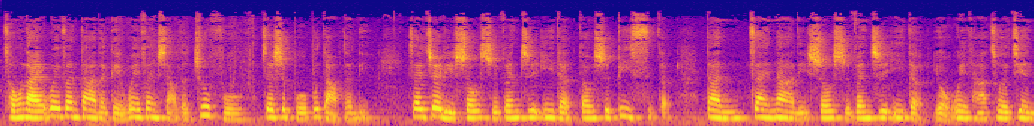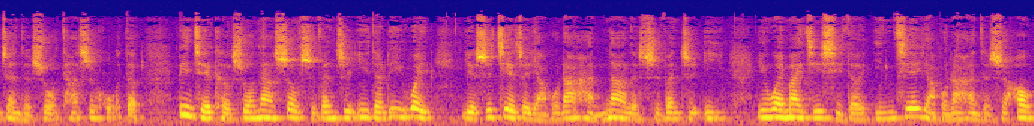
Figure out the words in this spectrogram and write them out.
从来位份大的给位份小的祝福，这是驳不倒的理。在这里收十分之一的都是必死的，但在那里收十分之一的有为他做见证的说他是活的，并且可说那受十分之一的立位也是借着亚伯拉罕纳了十分之一，因为麦基喜德迎接亚伯拉罕的时候，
